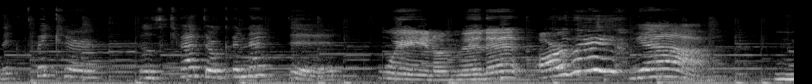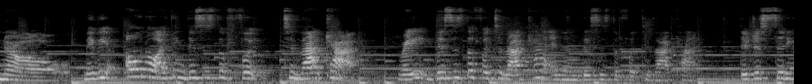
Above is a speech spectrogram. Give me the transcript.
Next picture. Those cats are connected. Wait a minute, are they? Yeah. No. Maybe, oh no, I think this is the foot to that cat, right? This is the foot to that cat, and then this is the foot to that cat. They're just sitting,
